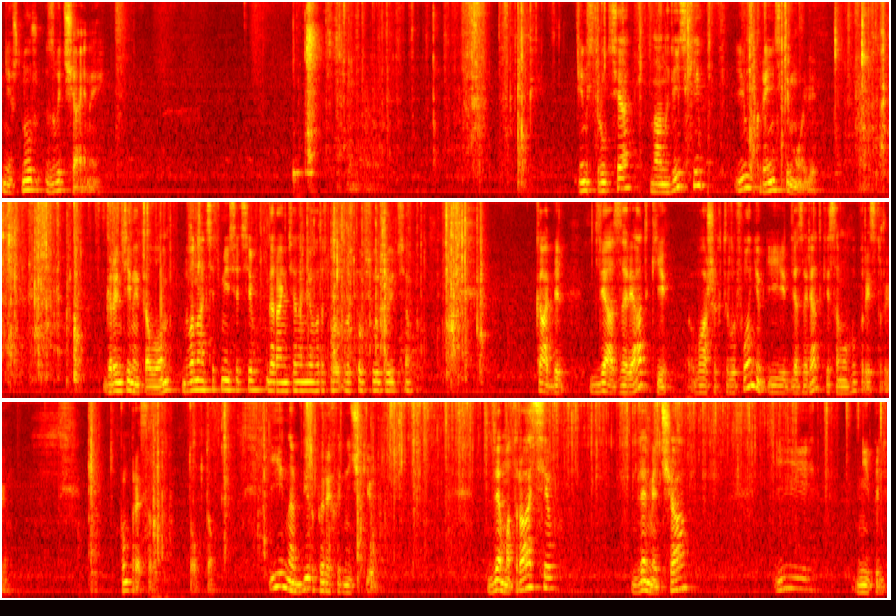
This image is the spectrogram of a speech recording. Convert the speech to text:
Ні, шнур звичайний. Інструкція на англійській і українській мові. Гарантійний талон 12 місяців. Гарантія на нього розповсюджується. Кабель для зарядки ваших телефонів і для зарядки самого пристрою. Компресор. Тобто. І набір переходничків. Для матрасів, для м'яча і ніпіль.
